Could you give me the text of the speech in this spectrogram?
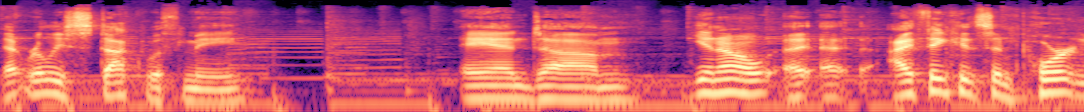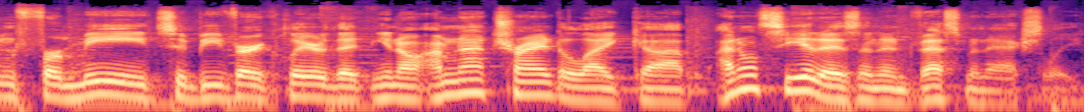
That really stuck with me. And um, you know I, I, think it's important for me to be very clear that you know i'm not trying to like uh, i don't see it as an investment actually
